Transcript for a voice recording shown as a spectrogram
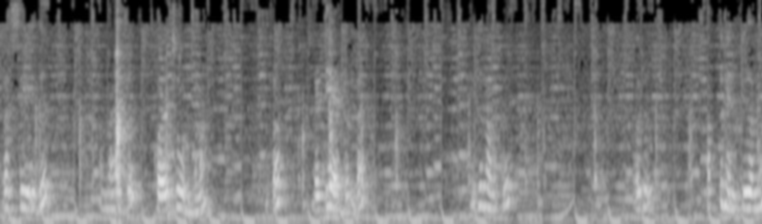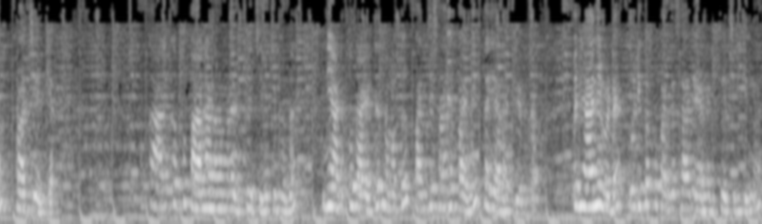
പ്രസ് ചെയ്ത് നന്നായിട്ട് കുഴച്ച് കൊടുക്കണം. ഇപ്പം റെഡി ആയിട്ടുണ്ട്. ഇത് നമുക്ക് ഒരു പത്ത് മിനിറ്റ് ഇതൊന്ന് മാറ്റി വയ്ക്കാം കാൽ കപ്പ് പാലാണ് നമ്മൾ എടുത്തു വെച്ചിരിക്കുന്നത്. ഇനി അടുത്തതായിട്ട് നമുക്ക് പഞ്ചസാര പാനി തയ്യാറാക്കിയെടുക്കാം. അപ്പം ഞാനിവിടെ ഒരു കപ്പ് പഞ്ചസാരയാണ് എടുത്തു വെച്ചിരിക്കുന്നത്.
